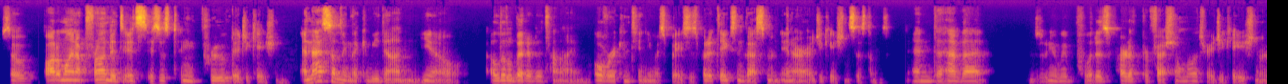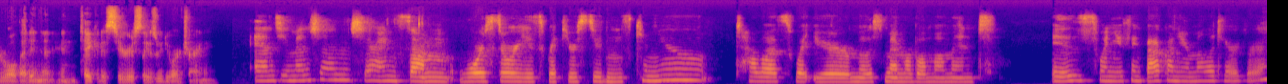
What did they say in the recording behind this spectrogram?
So bottom line up front it's, it's, it's just improved education. And that's something that can be done you know a little bit at a time over a continuous basis but it takes investment in our education systems and to have that you know, we put it as part of professional military education. We roll that in and take it as seriously as we do our training. And you mentioned sharing some war stories with your students. Can you tell us what your most memorable moment is when you think back on your military career?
